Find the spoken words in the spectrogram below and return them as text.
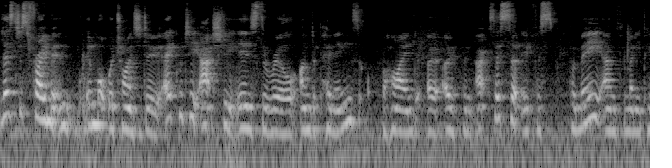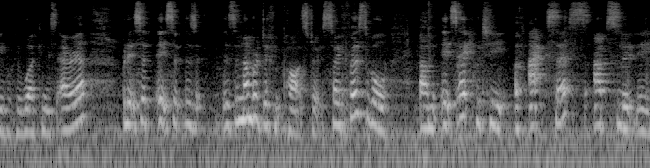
let's just frame it in, in, what we're trying to do. Equity actually is the real underpinnings behind uh, open access, certainly for, for me and for many people who work in this area. But it's a, it's a, there's, a, there's a number of different parts to it. So, first of all, um, it's equity of access, absolutely,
